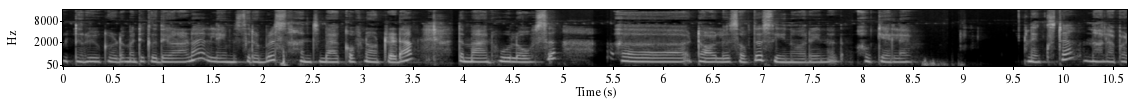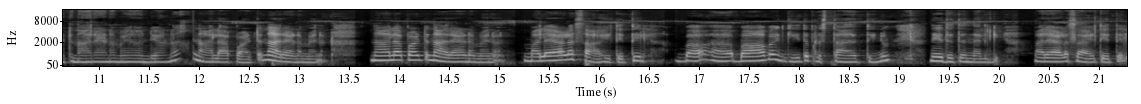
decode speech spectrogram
വിക്ടർ യുഗയുടെ മറ്റ് കൃതികളാണ് Les Miserables hunchback of Notre Dame the man who loves toilers of the sea എന്ന് പറയുന്നത്. ഓക്കെ അല്ലേ? നെക്സ്റ്റ് നാലാപ്പാട്ട് നാരായണ മേനോന്റെയാണ് നാലാപ്പാട്ട് നാരായണ മേനോൻ നാലാപ്പാട്ട് നാരായണ മേനോൻ. മലയാള സാഹിത്യത്തിൽ ഭാവഗീത പ്രസ്ഥാനത്തിനും നേതൃത്വം നൽകി. മലയാള സാഹിത്യത്തിൽ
